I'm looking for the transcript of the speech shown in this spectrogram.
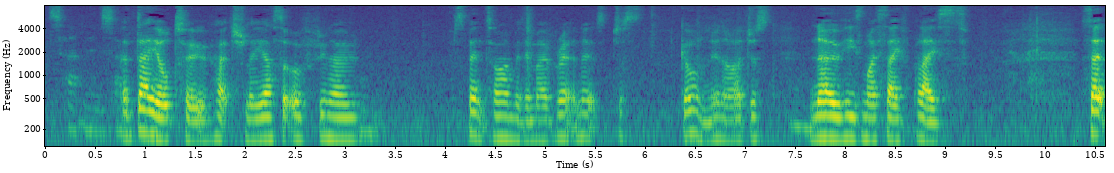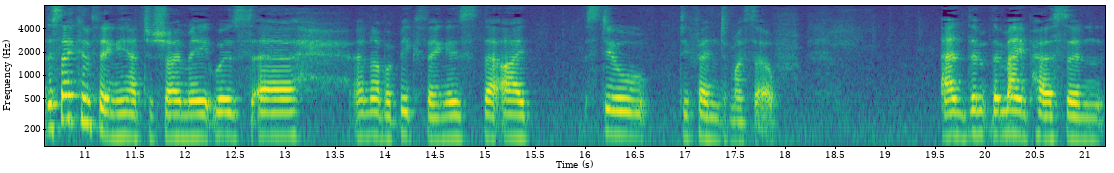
It's happening so a day or two. Actually, I sort of you know spent time with him over it, and it's just gone. You know, I just know he's my safe place. So the second thing he had to show me was uh, another big thing is that I still defend myself, and the the main person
